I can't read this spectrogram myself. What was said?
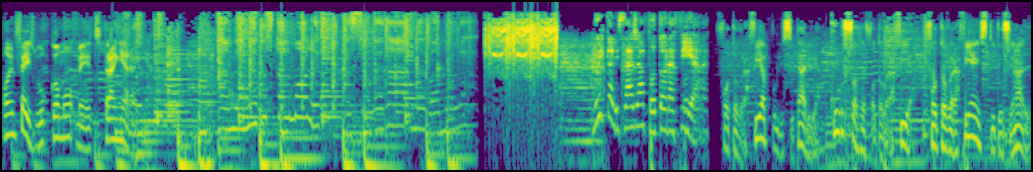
o en Facebook como Me extraña araña. Luis Calizaya Fotografía. Fotografía publicitaria, cursos de fotografía, fotografía institucional.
